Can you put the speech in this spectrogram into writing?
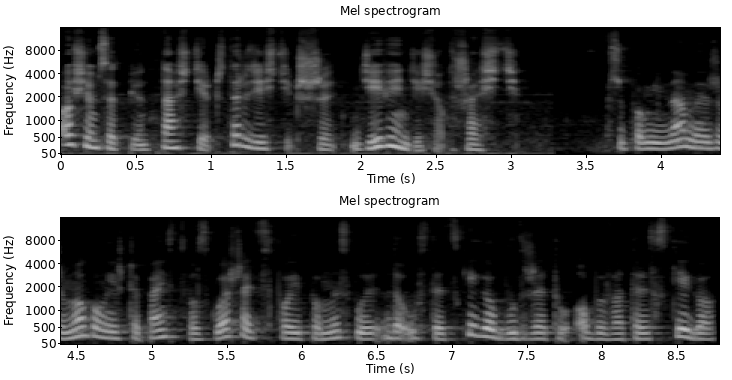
815 43 96. Przypominamy, że mogą jeszcze Państwo zgłaszać swoje pomysły do usteckiego budżetu obywatelskiego.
